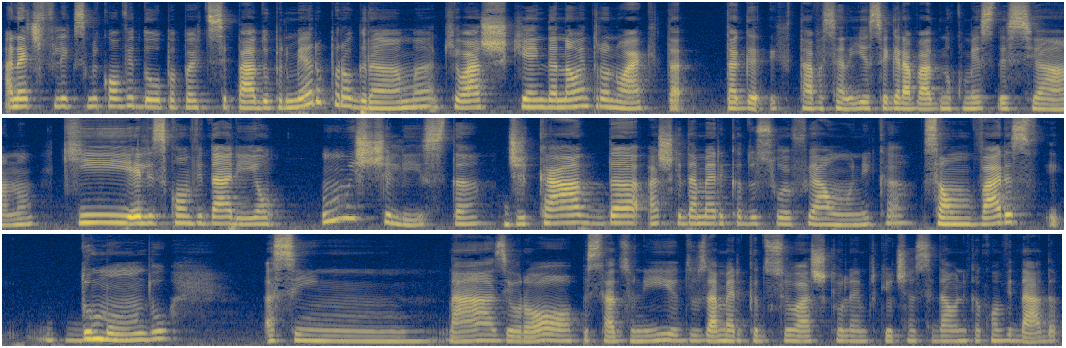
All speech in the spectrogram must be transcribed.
a Netflix me convidou para participar do primeiro programa, que eu acho que ainda não entrou no ar, que tá, tá, tava sendo, ia ser gravado no começo desse ano, que eles convidariam um estilista de cada, acho que da América do Sul eu fui a única, são várias do mundo, assim, na Ásia, Europa, Estados Unidos, América do Sul, acho que eu lembro que eu tinha sido a única convidada,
